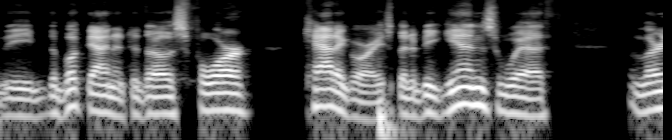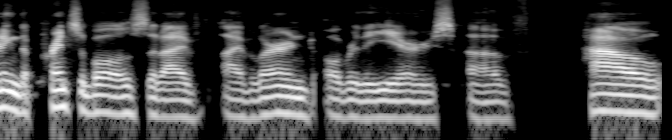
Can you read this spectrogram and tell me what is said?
the the book down into those four categories, but it begins with learning the principles that I've I've learned over the years of how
